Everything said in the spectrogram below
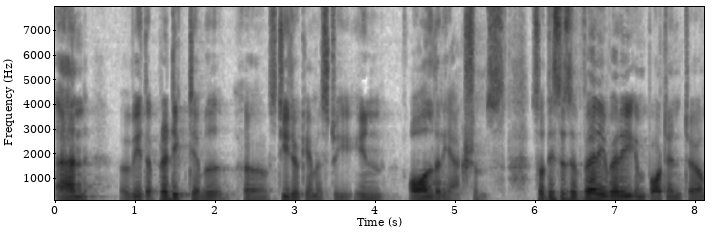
and with a predictable uh, stereochemistry in all the reactions. So this is a very very important uh,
